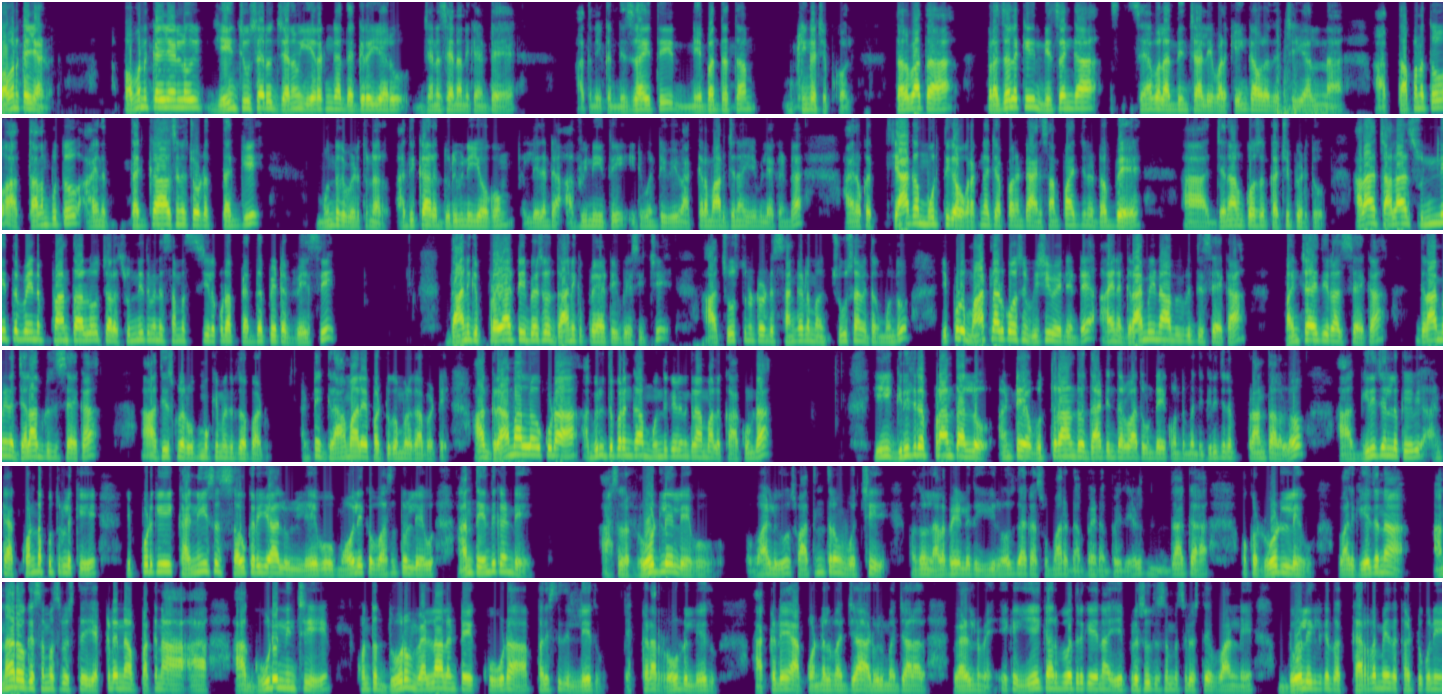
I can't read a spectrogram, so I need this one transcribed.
పవన్ కళ్యాణ్. పవన్ కళ్యాణ్లో ఏం చూశారు? జనం ఏ రకంగా దగ్గరయ్యారు? జనసేనానికి అంటే అతని యొక్క నిజాయితీ నిబద్ధత ముఖ్యంగా చెప్పుకోవాలి. తర్వాత ప్రజలకి నిజంగా సేవలు అందించాలి వాళ్ళకి ఏం కావాలో అది చేయాలన్న ఆ తపనతో ఆ తలంపుతో ఆయన తగ్గాల్సిన చోట తగ్గి ముందుకు వెళుతున్నారు. అధికార దుర్వినియోగం లేదంటే అవినీతి ఇటువంటివి ఏమి అక్రమార్జన ఏమి లేకుండా ఆయన ఒక త్యాగమూర్తిగా ఒక రకంగా చెప్పాలంటే ఆయన సంపాదించిన డబ్బే ఆ జనాల కోసం ఖర్చు పెడుతూ అలా చాలా సున్నితమైన ప్రాంతాల్లో చాలా సున్నితమైన సమస్యలు కూడా పెద్దపీట వేసి దానికి ప్రయారిటీ బేస్ దానికి ప్రయారిటీ బేస్ ఇచ్చి ఆ చూస్తున్నటువంటి సంఘటన మనం చూసాం ఇంతకుముందు. ఇప్పుడు మాట్లాడుకోవాల్సిన విషయం ఏంటంటే ఆయన గ్రామీణాభివృద్ధి శాఖ పంచాయతీరాజ్ శాఖ గ్రామీణ జలాభివృద్ధి శాఖ తీసుకున్నారు ఉప ముఖ్యమంత్రితో పాటు. అంటే గ్రామాలే పట్టుకొమ్మలు కాబట్టి. ఆ గ్రామాల్లో కూడా అభివృద్ధి పరంగా ముందుకెళ్ళిన గ్రామాలు కాకుండా ఈ గిరిజన ప్రాంతాల్లో అంటే ఉత్తరాంధ్ర దాటిన తర్వాత ఉండే కొంతమంది గిరిజన ప్రాంతాలలో ఆ గిరిజనులకి అంటే ఆ కొండపుత్రులకి ఇప్పటికీ కనీస సౌకర్యాలు లేవు మౌలిక వసతులు లేవు. అంత ఎందుకండి అసలు రోడ్లే లేవు. వాళ్ళు స్వాతంత్రం వచ్చి పంతొమ్మిది వందల నలభై ఏళ్ళది ఈ రోజు దాకా సుమారు డెబ్బై డెబ్బై ఐదు ఏళ్ళ దాకా ఒక రోడ్లు లేవు. వాళ్ళకి ఏదైనా అనారోగ్య సమస్యలు వస్తే ఎక్కడైనా పక్కన ఆ- ఆ- ఆ గూడెం నుంచి కొంత దూరం వెళ్ళాలంటే కూడా పరిస్థితి లేదు. ఎక్కడ రోడ్డు లేదు. అక్కడే ఆ కొండల మధ్య అడవుల మధ్య అలా వెళ్ళడమే. ఇక ఏ గర్భవతులకైనా ఏ ప్రసూతి సమస్యలు వస్తే వాళ్ళని డోలికి కింద కర్ర మీద కట్టుకుని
